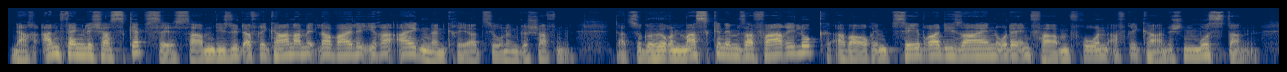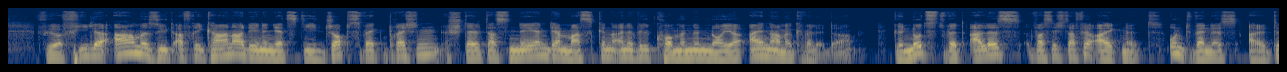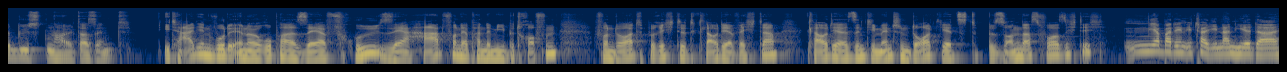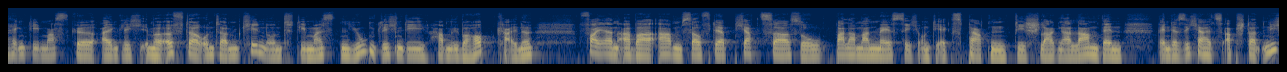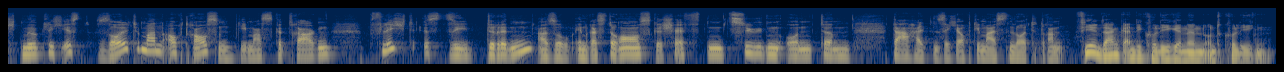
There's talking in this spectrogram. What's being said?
Nach anfänglicher Skepsis haben die Südafrikaner mittlerweile ihre eigenen Kreationen geschaffen. Dazu gehören Masken im Safari-Look, aber auch im Zebra-Design oder in farbenfrohen afrikanischen Mustern. Für viele arme Südafrikaner, denen jetzt die Jobs wegbrechen, stellt das Nähen der Masken eine willkommene neue Einnahmequelle dar. Genutzt wird alles, was sich dafür eignet, und wenn es alte Büstenhalter sind. Italien wurde in Europa sehr früh, sehr hart von der Pandemie betroffen. Von dort berichtet Claudia Wächter. Claudia, sind die Menschen dort jetzt besonders vorsichtig? Ja, bei den Italienern hier, da hängt die Maske eigentlich immer öfter unterm Kinn und die meisten Jugendlichen, die haben überhaupt keine, feiern aber abends auf der Piazza so ballermannmäßig und die Experten, die schlagen Alarm, denn wenn der Sicherheitsabstand nicht möglich ist, sollte man auch draußen die Maske tragen. Pflicht ist sie drin, also in Restaurants, Geschäften, Zügen und ähm, da halten sich auch die meisten Leute dran. Vielen Dank an die Kolleginnen und Kollegen.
